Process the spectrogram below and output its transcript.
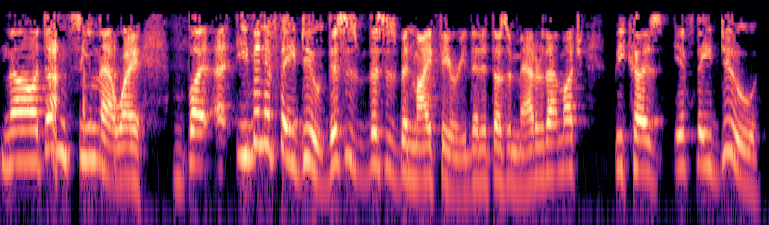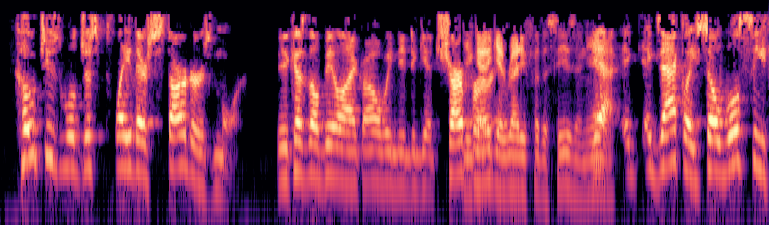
No, it doesn't seem that way. But uh, even if they do, this is this has been my theory that it doesn't matter that much because if they do, coaches will just play their starters more because they'll be like, oh, we need to get sharper. You got to get ready for the season. Yeah. Yeah, exactly. So we'll see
